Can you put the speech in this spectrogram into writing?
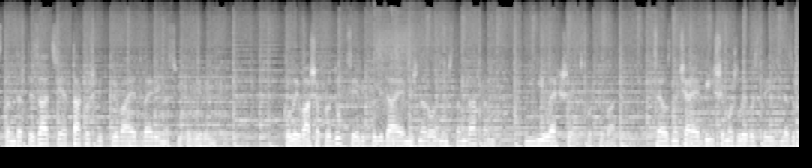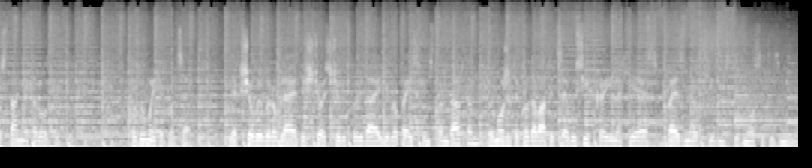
Стандартизація також відкриває двері на світові ринки. Коли ваша продукція відповідає міжнародним стандартам, її легше експортувати. Це означає більше можливостей для зростання та розвитку. Подумайте про це. Якщо ви виробляєте щось, що відповідає європейським стандартам, ви можете продавати це в усіх країнах ЄС без необхідності вносити зміни.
